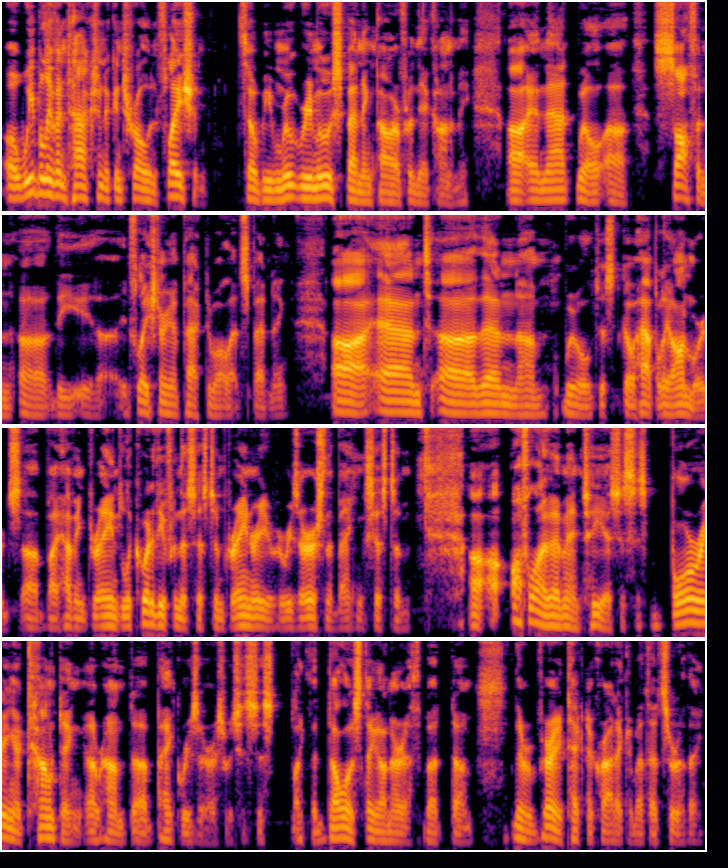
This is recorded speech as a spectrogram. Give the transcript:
Oh, we believe in taxing to control inflation. So we re- remove spending power from the economy, uh, and that will uh, soften uh, the uh, inflationary impact of all that spending. Uh, and uh, then um, we will just go happily onwards by having drained liquidity from the system, drained reserves from the banking system. awful lot of MMT is just this boring accounting around bank reserves, which is just like the dullest thing on earth. But um, they're very technocratic about that sort of thing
